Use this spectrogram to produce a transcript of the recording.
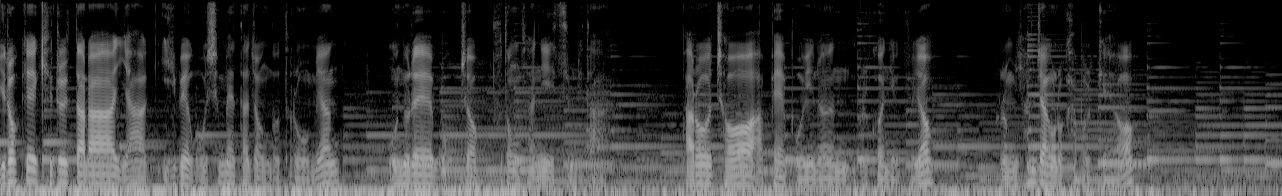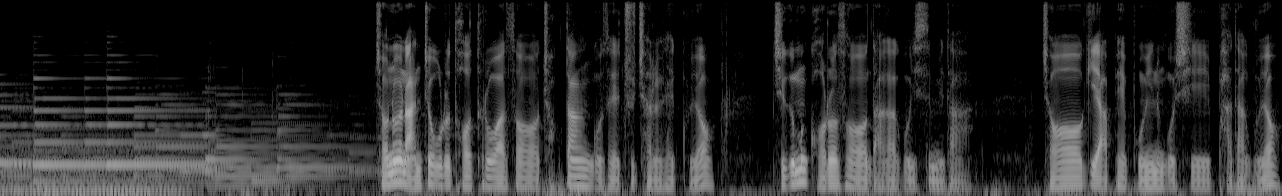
이렇게 길을 따라 약 250m 정도 들어오면 오늘의 목적 부동산이 있습니다. 바로 저 앞에 보이는 물건이고요. 그럼 현장으로 가볼게요. 저는 안쪽으로 더 들어와서 적당한 곳에 주차를 했고요. 지금은 걸어서 나가고 있습니다. 저기 앞에 보이는 곳이 바다고요.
